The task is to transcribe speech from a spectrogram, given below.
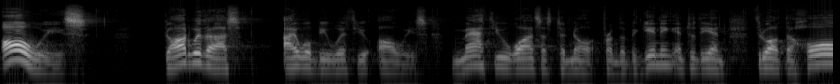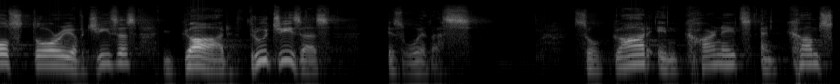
always. God with us, I will be with you always. Matthew wants us to know from the beginning and to the end, throughout the whole story of Jesus, God, through Jesus, is with us. So God incarnates and comes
